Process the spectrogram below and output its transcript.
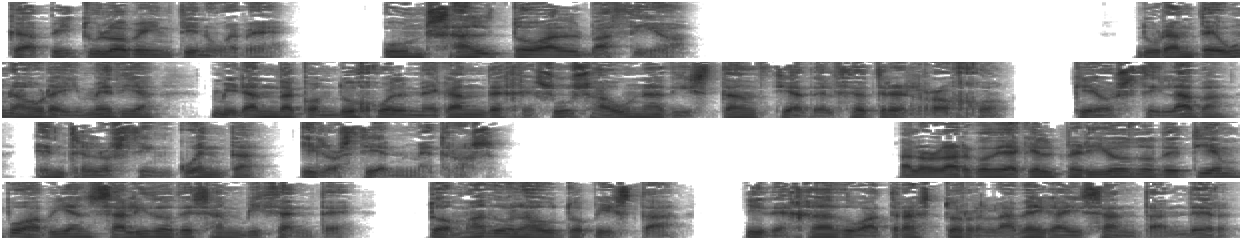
Capítulo 29. Un salto al vacío. Durante una hora y media, Miranda condujo el Megán de Jesús a una distancia del cetre rojo que oscilaba entre los cincuenta y los cien metros. A lo largo de aquel periodo de tiempo habían salido de San Vicente, tomado la autopista y dejado atrás Torrelavega y Santander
